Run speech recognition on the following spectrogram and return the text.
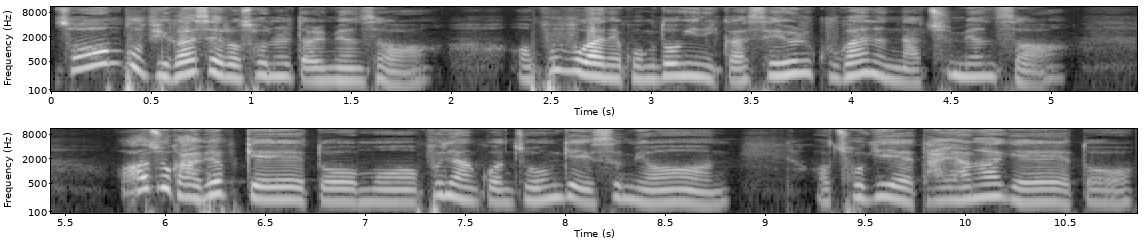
전부 비과세로 손을 떨면서 어, 부부간의 공동이니까 세율 구간은 낮추면서 아주 가볍게 또 뭐 분양권 좋은 게 있으면 어, 초기에 다양하게 또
